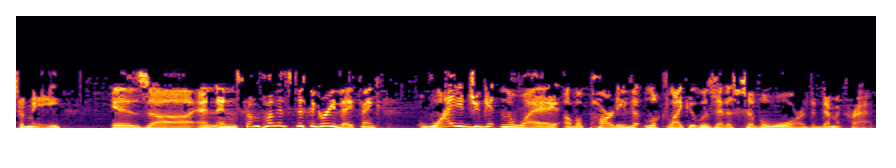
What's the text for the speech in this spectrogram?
to me, is uh, and and some pundits disagree. They think. Why did you get in the way of a party that looked like it was at a civil war, the Democrats?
